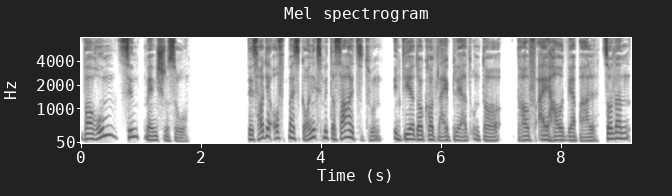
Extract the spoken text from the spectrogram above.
warum sind Menschen so? das hat ja oftmals gar nichts mit der Sache zu tun, in die er da gerade leiblärt und da drauf einhaut verbal, sondern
